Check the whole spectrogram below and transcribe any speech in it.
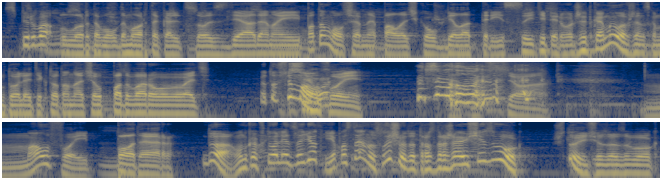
Сперва у лорда Волдеморта кольцо с диадемой, потом волшебная палочка у Белатрисы, и теперь вот жидкое мыло в женском туалете кто-то начал подворовывать. Это все Чего? Малфой. Все. Малфой Поттер. Да, он как в туалет зайдет, я постоянно слышу этот раздражающий звук. Что еще за звук?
